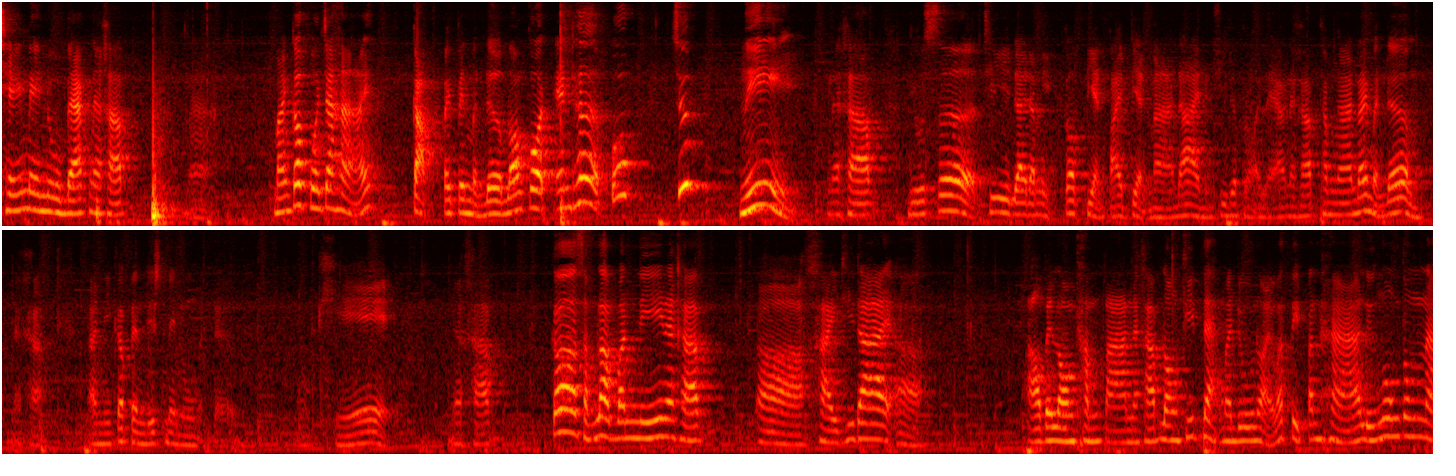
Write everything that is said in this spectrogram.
change menu back นะครับ มันก็ควรจะหายกลับไปเป็นเหมือนเดิม ลองกด enter ปุ๊บชึบนี่นะครับ user ที่ dynamic ก็เปลี่ยนไปเปลี่ยนมาได้เป็นที่เรียบร้อยแล้วนะครับทำงานได้เหมือนเดิมนะครับ อันนี้ก็เป็น list menu เหมือนเดิม โอเคนะครับ ก็สำหรับวันนี้นะครับใครที่ได้อ่าเอาไปลองทำตามนะครับ ลองฟีดแบ็กมาดูหน่อยว่าติดปัญหาหรืองงตรงไหน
